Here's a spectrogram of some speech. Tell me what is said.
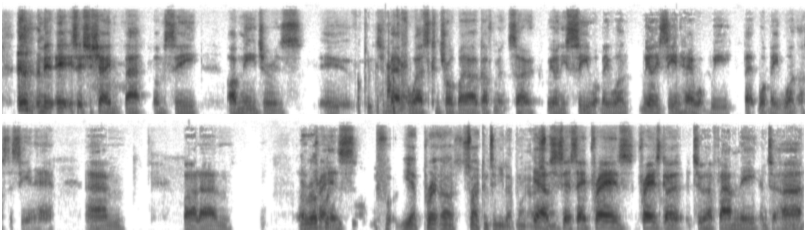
I mean, it's it's a shame that obviously our media is. uh, to better for worse controlled by our government so we only see what they want we only see and hear what we that what they want us to see and hear um but um real quick, prayers Before, yeah, pray, uh, sorry, continue that point. I yeah i just was just gonna say prayers prayers go to her family and to her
